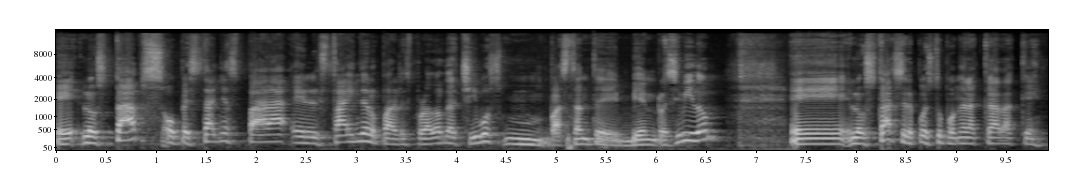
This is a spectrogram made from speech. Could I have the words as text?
Eh, los tabs o pestañas para el Finder o para el explorador de archivos, mm, bastante bien recibido. Eh, los tags se le puedes tú poner a cada que.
